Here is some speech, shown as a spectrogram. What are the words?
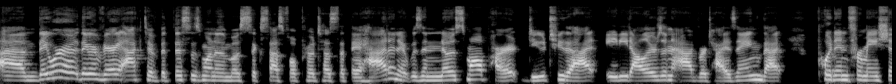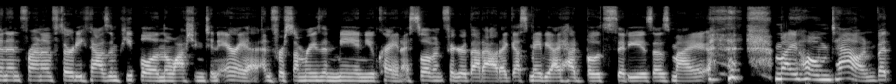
Um, they were they were very active, but this is one of the most successful protests that they had, and it was in no small part due to that eighty dollars in advertising that put information in front of 30,000 people in the Washington area. And for some reason, me in Ukraine, I still haven't figured that out. I guess maybe I had both cities as my, my hometown. But,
